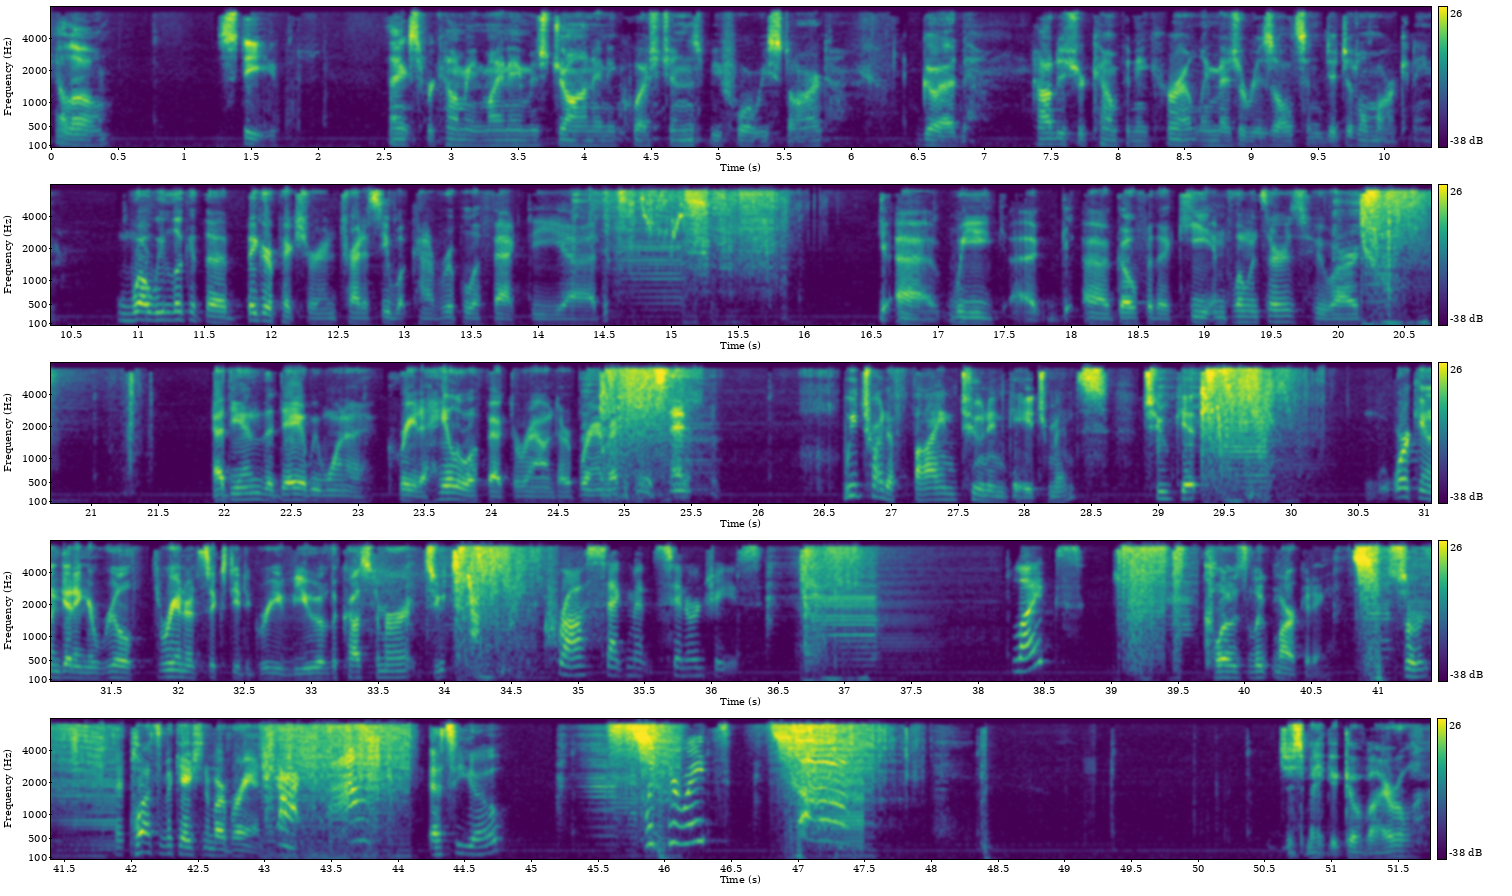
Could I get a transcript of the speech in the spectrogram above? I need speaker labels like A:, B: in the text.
A: Hello, Steve. Thanks for coming. My name is John. Any questions before we start? Good. How does your company currently measure results in digital marketing?
B: Well, we look at the bigger picture and try to see what kind of ripple effect the. Uh, the uh, we uh, uh, go for the key influencers who are. At the end of the day, we want to create a halo effect around our brand recognition.
C: We try to fine tune engagements to get
B: Working on getting a real 360 degree view of the customer to.
D: cross-segment synergies. Likes?
B: Closed loop marketing.
C: search,
B: Classification of our brand.
C: SEO.
D: Click-through rates?
B: Just make it go viral.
